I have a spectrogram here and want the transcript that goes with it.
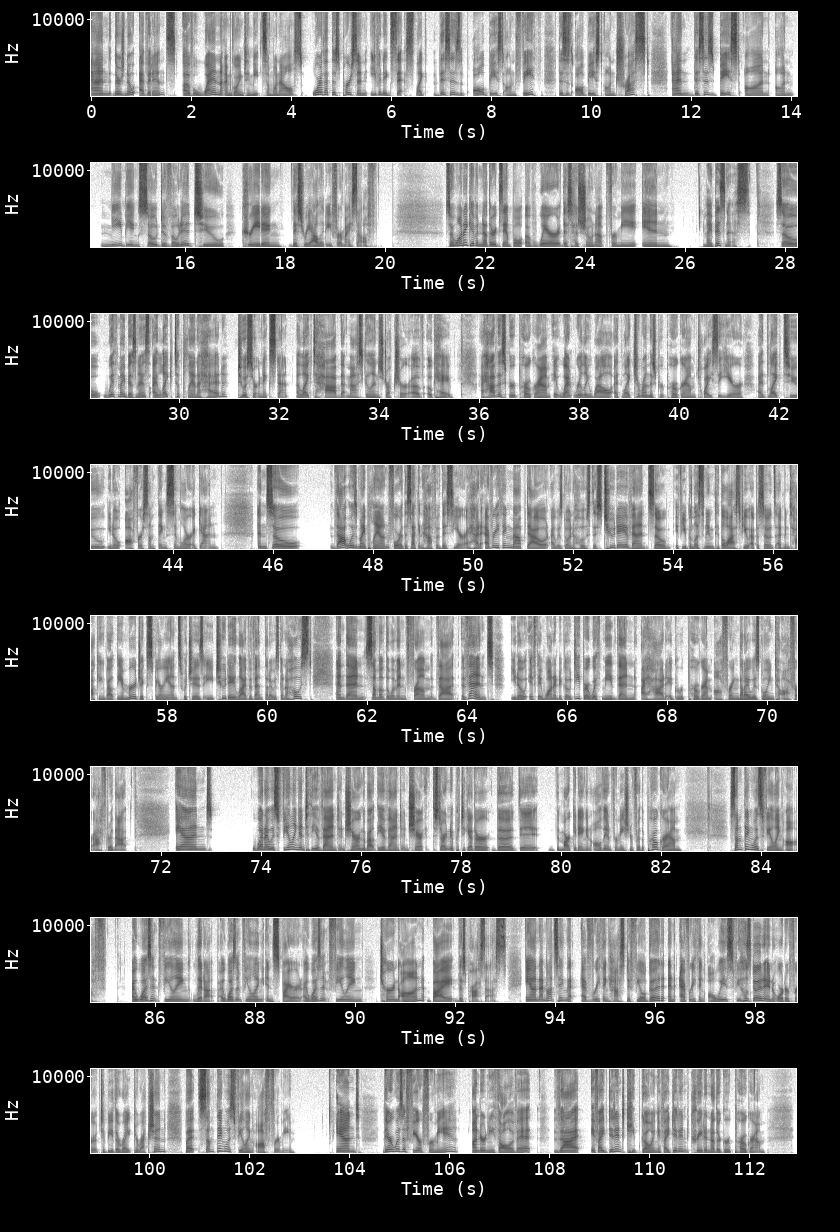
and there's no evidence of when I'm going to meet someone else or that this person even exists. Like, this is all based on faith. This is all based on trust. And this is based on, on me being so devoted to creating this reality for myself. So, I want to give another example of where this has shown up for me in my business. So, with my business, I like to plan ahead to a certain extent. I like to have that masculine structure of, okay, I have this group program. It went really well. I'd like to run this group program twice a year. I'd like to, you know, offer something similar again. And so that was my plan for the second half of this year. I had everything mapped out. I was going to host this two day event. So, if you've been listening to the last few episodes, I've been talking about the Emerge experience, which is a two day live event that I was going to host. And then some of the women from that event you know, if they wanted to go deeper with me, then I had a group program offering that I was going to offer after that. And when I was feeling into the event and sharing about the event and share starting to put together the the the marketing and all the information for the program, something was feeling off. I wasn't feeling lit up. I wasn't feeling inspired. I wasn't feeling turned on by this process. And I'm not saying that everything has to feel good and everything always feels good in order for it to be the right direction, but something was feeling off for me. And there was a fear for me underneath all of it that if I didn't keep going, if I didn't create another group program,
